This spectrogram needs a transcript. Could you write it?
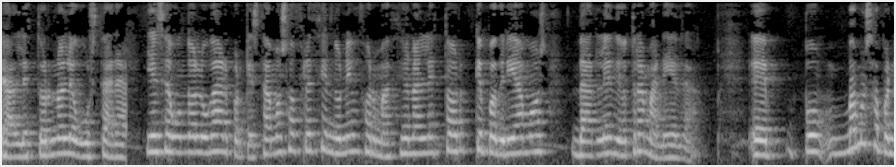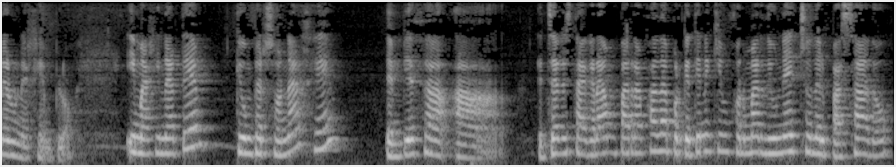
al lector no le gustará. Y en segundo lugar, porque estamos ofreciendo una información al lector que podríamos darle de otra manera. Eh, vamos a poner un ejemplo. Imagínate que un personaje empieza a, echar esta gran parrafada porque tiene que informar de un hecho del pasado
